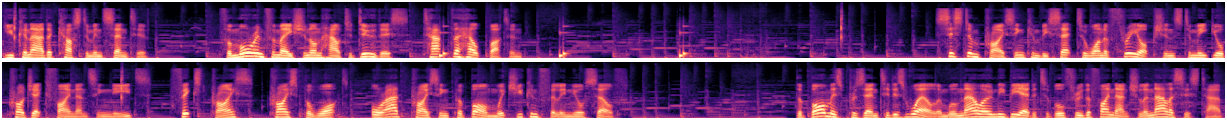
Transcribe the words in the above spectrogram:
you can add a custom incentive. For more information on how to do this, tap the Help button. System pricing can be set to one of three options to meet your project financing needs, fixed price, price per watt, or add pricing per BOM which you can fill in yourself. The BOM is presented as well and will now only be editable through the Financial Analysis tab.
